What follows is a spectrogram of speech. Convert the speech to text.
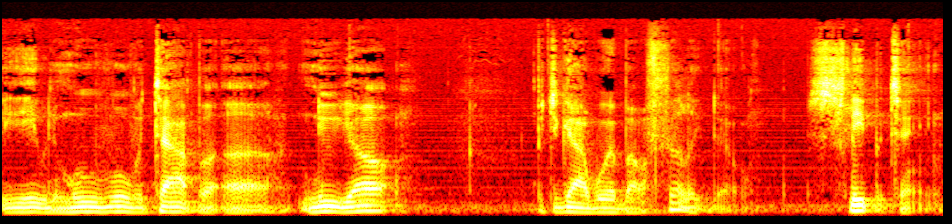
be able to move over top of uh, New York. But you got to worry about Philly, though. Sleeper team.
